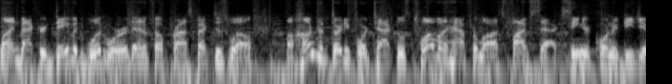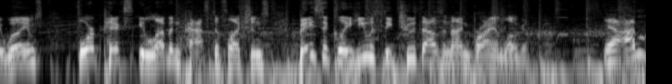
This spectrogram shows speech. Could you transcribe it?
Linebacker David Woodward, NFL prospect as well, 134 tackles, 12 and a half for loss, five sacks. Senior corner DJ Williams, four picks, 11 pass deflections. Basically, he was the 2009 Brian Logan. Yeah, I'm.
